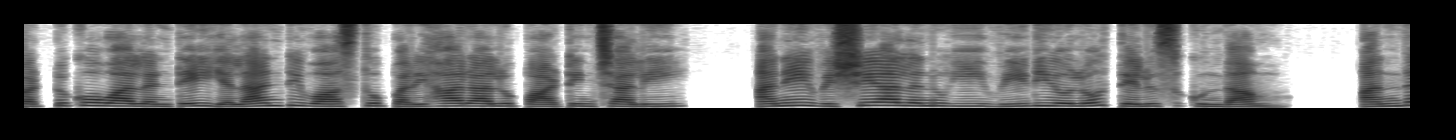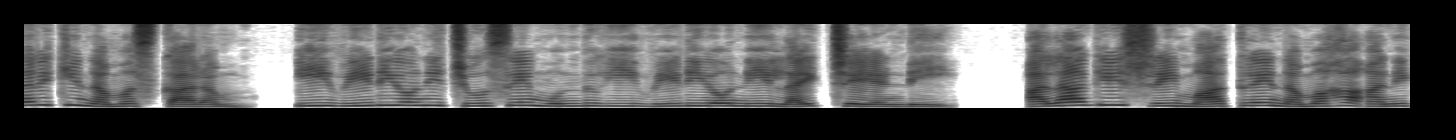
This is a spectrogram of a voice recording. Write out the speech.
కట్టుకోవాలంటే ఎలాంటి వాస్తు పరిహారాలు పాటించాలి? అనే విషయాలను ఈ వీడియోలో తెలుసుకుందాం. అందరికీ నమస్కారం. ఈ వీడియోని చూసే ముందు ఈ వీడియోని లైక్ చేయండి. అలాగే శ్రీ మాత్రే నమః అని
